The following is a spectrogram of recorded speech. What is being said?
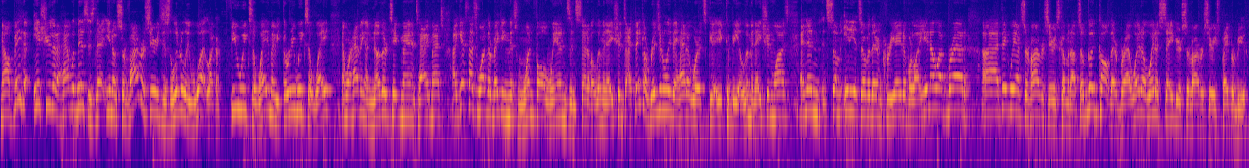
Now, a big issue that I have with this is that, you know, Survivor Series is literally, what, like a few weeks away, maybe three weeks away, and we're having another 10-man tag match. I guess that's why they're making this one fall wins instead of eliminations. I think originally they had it where it could be elimination-wise, and then some idiots over there in creative were like, you know what, Brad? Uh, I think we have Survivor Series coming up, so good call there, Brad. Way to, way to save your Survivor Series pay-per-view.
